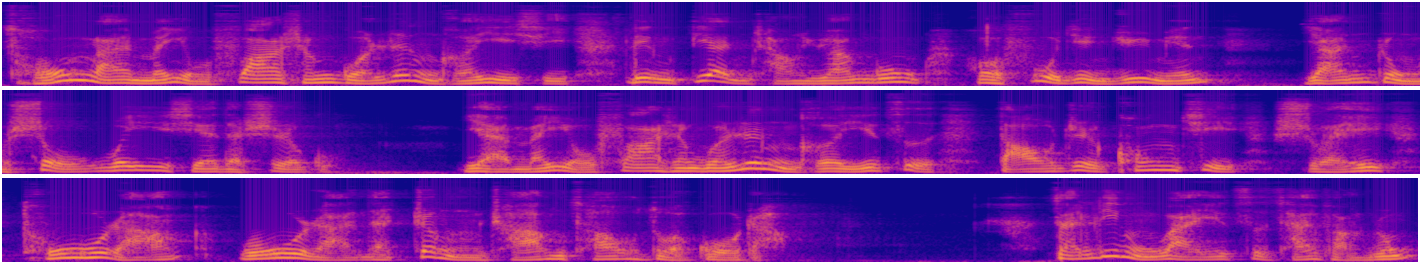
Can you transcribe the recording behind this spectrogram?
从来没有发生过任何一起令电厂员工或附近居民严重受威胁的事故，也没有发生过任何一次导致空气、水、土壤污染的正常操作故障。在另外一次采访中，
